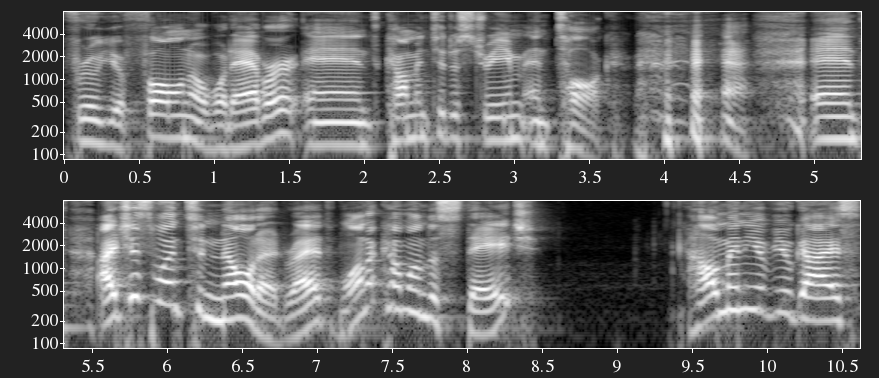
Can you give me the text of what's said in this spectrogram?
through your phone or whatever and come into the stream and talk. and I just want to know that, right? Want to come on the stage? How many of you guys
